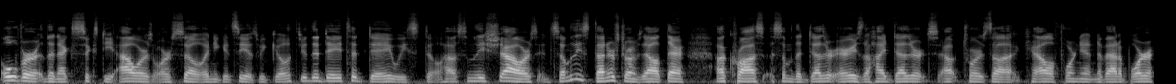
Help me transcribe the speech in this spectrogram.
over the next 60 hours or so. And you can see as we go through the day today, we still have some of these showers and some of these thunderstorms out there across some of the desert areas, the high deserts out towards the California Nevada border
